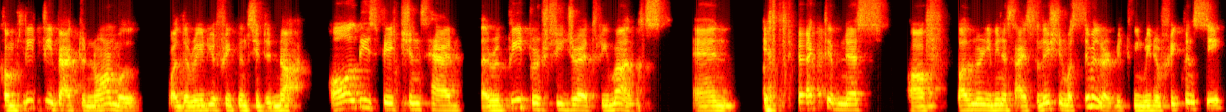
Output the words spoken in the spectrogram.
completely back to normal, while the radio frequency did not. All these patients had a repeat procedure at three months, and effectiveness of pulmonary venous isolation was similar between radio frequency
